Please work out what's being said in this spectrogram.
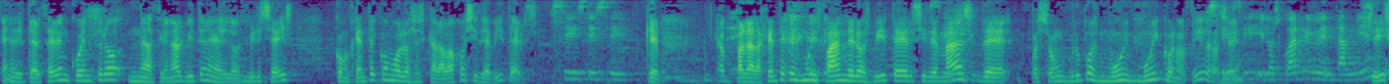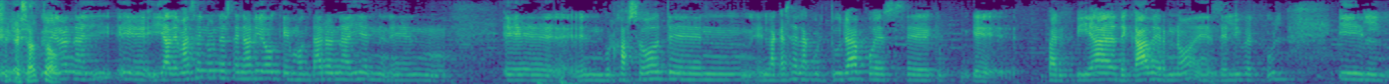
en el tercer encuentro nacional Beatle en el 2006 con gente como los Escarabajos y The Beatles. Sí, sí, sí. Que para la gente que es muy fan de los Beatles y demás, de, pues son grupos muy, muy conocidos. Sí, ¿eh? sí, y los Quarrymen también. Sí, sí, exacto. Estuvieron allí, eh, y además en un escenario que montaron ahí en, en, eh, en Burjasot, en, en, la Casa de la Cultura, pues que, que, parecía de Cavern, ¿no? de Liverpool. Y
